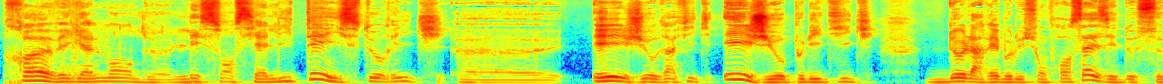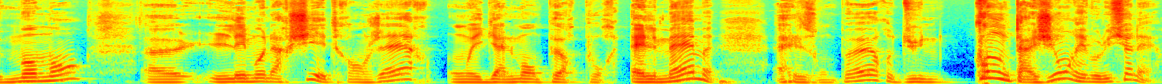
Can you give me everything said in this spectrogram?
Preuve également de l'essentialité historique euh, et géographique et géopolitique de la Révolution française et de ce moment, euh, les monarchies étrangères ont également peur pour elles-mêmes, elles ont peur d'une contagion révolutionnaire.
